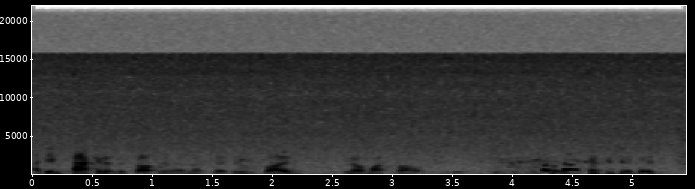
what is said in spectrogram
I did pack it at the top room. I said it explodes, Not my fault.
